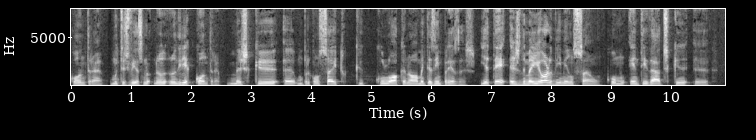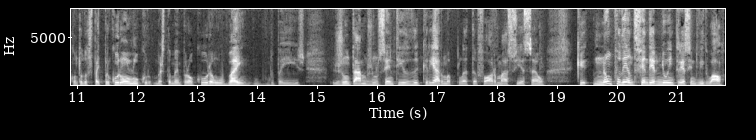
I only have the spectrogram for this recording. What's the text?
contra, muitas vezes, não, não, diria contra, mas que uh, um preconceito que coloca normalmente as empresas e até as de maior dimensão como entidades que, uh, com todo respeito, procuram o lucro, mas também procuram o bem do país, juntámos no sentido de criar uma plataforma, a associação, que, não podendo defender nenhum interesse individual,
